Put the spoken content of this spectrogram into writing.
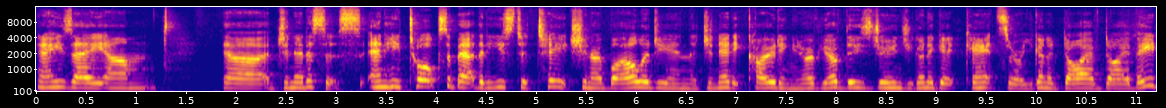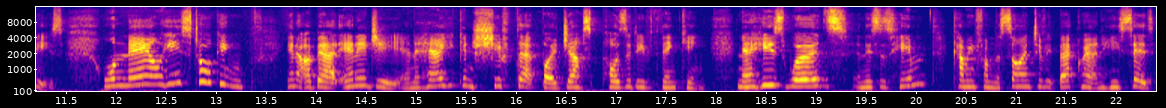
you know, he's a um uh, geneticist, and he talks about that he used to teach, you know, biology and the genetic coding. You know, if you have these genes, you're going to get cancer or you're going to die of diabetes. Well, now he's talking, you know, about energy and how you can shift that by just positive thinking. Now, his words, and this is him coming from the scientific background, he says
